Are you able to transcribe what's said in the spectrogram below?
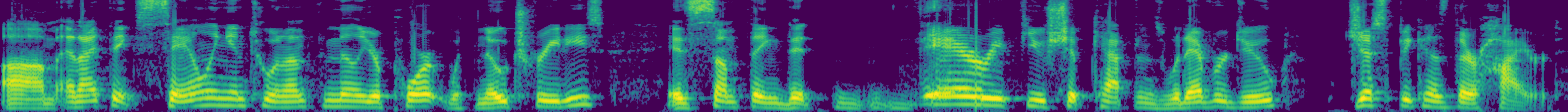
Um, and I think sailing into an unfamiliar port with no treaties is something that very few ship captains would ever do, just because they're hired.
